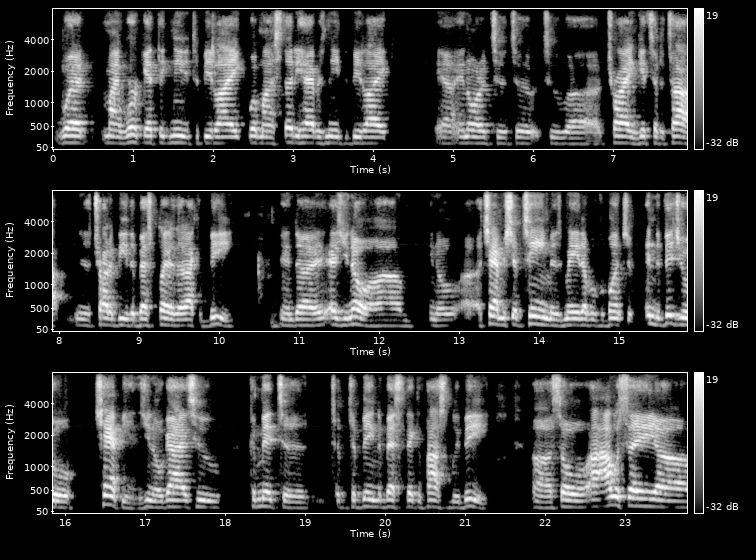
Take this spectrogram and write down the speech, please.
what my work ethic needed to be like, what my study habits needed to be like. Uh, in order to to to uh, try and get to the top, you know, try to be the best player that I could be, and uh, as you know, um, you know, a championship team is made up of a bunch of individual champions, you know, guys who commit to, to, to being the best they can possibly be. Uh, so I, I, would say, uh,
